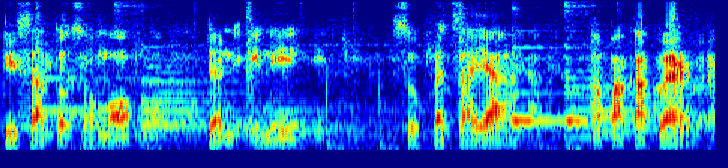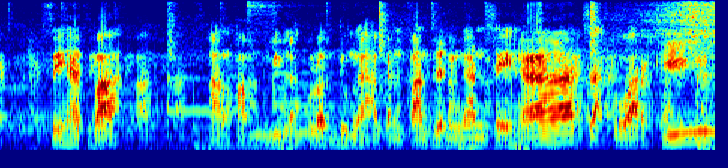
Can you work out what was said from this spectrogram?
Desa Tok Songo dan ini sobat saya apa kabar? Sehat Pak? Alhamdulillah kula ndongaaken panjenengan sehat sak keluargi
